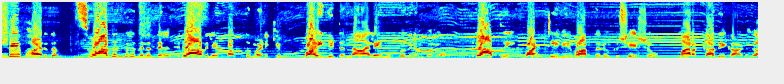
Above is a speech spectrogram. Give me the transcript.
വന്ദേ ഭാരതം സ്വാതന്ത്ര്യ ദിനത്തിൽ രാവിലെ പത്ത് മണിക്കും വൈകിട്ട് നാല് മുപ്പതിനും പുറവും രാത്രി വൺ ടി വി വാർത്തകൾക്ക് ശേഷവും മറക്കാതെ കാണുക.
